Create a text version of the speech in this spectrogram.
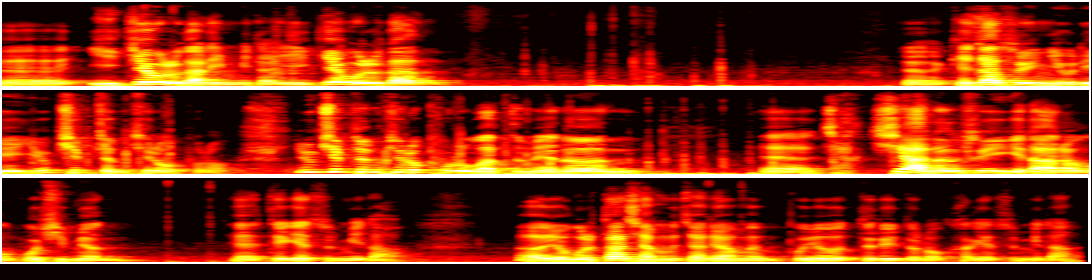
에, 2개월간입니다. 2개월간 에, 계좌 수익률이 60.75%. 60.75% 같으면은 예, 작지 않은 수익이다라고 보시면 예, 되겠습니다. 어, 요걸 다시 한번 자료 한번 보여드리도록 하겠습니다.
